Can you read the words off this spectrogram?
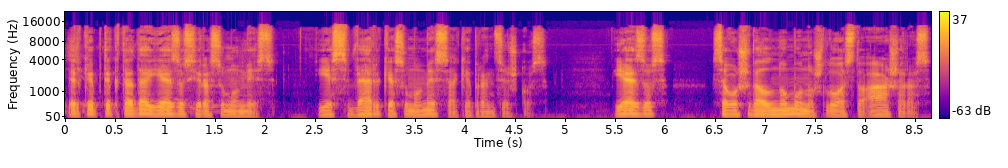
Ir kaip tik tada Jėzus yra su mumis. Jis verkia su mumis, sakė Pranciškus. Jėzus savo švelnumu nušluosto ašaras.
